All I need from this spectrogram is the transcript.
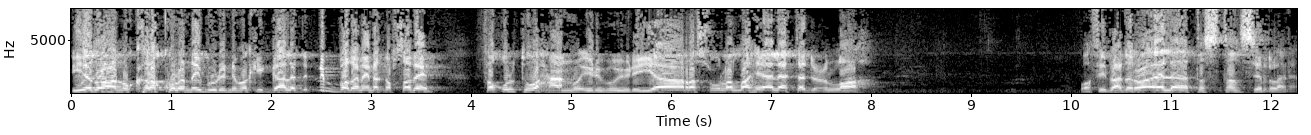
iyadoo aanu kala kulannay buu yihi nimankii gaalada dhib badan ayna qabsadeen faqultu waxaanu idhi buu yidhi yaa rasuula allahi alaa tadcu allah? Wa fii bacdi riwaaya laa tastansir lana.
